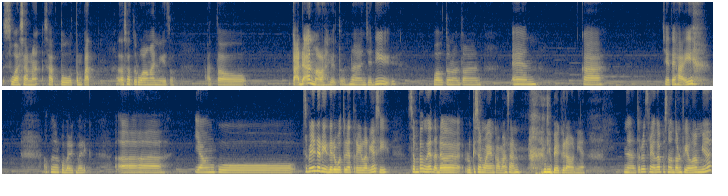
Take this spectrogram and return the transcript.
suasana satu tempat atau satu ruangan gitu. Atau keadaan malah gitu. Nah jadi waktu nonton N K CTHI aku aku balik-balik uh, yang ku sebenarnya dari dari waktu lihat trailernya sih sempat ngeliat ada lukisan wayang kamasan di backgroundnya. Nah terus ternyata pas nonton filmnya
